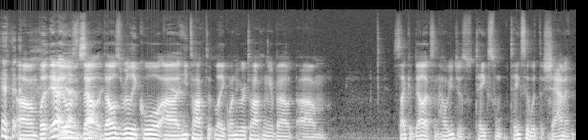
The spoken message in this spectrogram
fine. um, but yeah, it Yeah, was that, that was really cool. Uh, he talked like when we were talking about um, psychedelics and how he just takes takes it with the shaman,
